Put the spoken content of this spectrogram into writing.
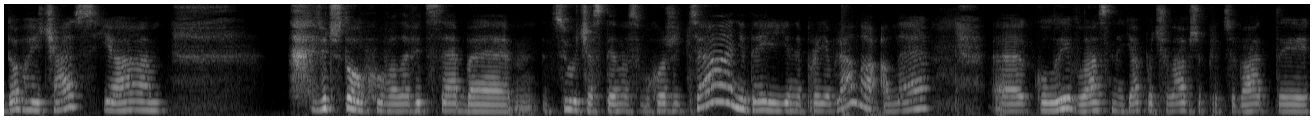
довгий час я відштовхувала від себе цю частину свого життя, ніде її не проявляла, але е, коли власне я почала вже працювати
